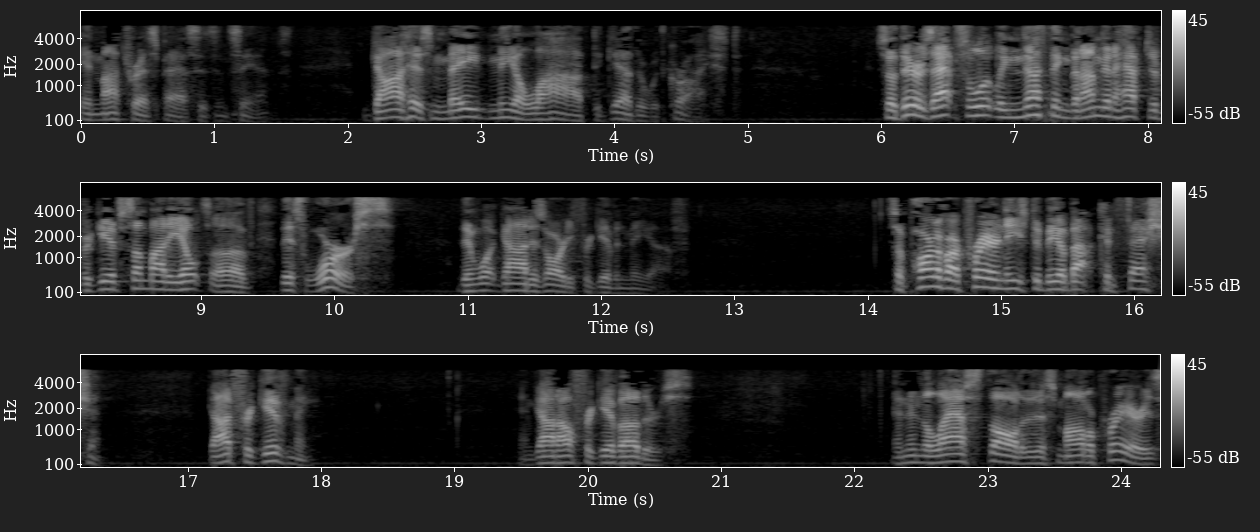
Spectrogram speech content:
in my trespasses and sins. God has made me alive together with Christ. So there is absolutely nothing that I'm going to have to forgive somebody else of that's worse than what God has already forgiven me of. So part of our prayer needs to be about confession. God, forgive me. And God, I'll forgive others. And then the last thought of this model prayer is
